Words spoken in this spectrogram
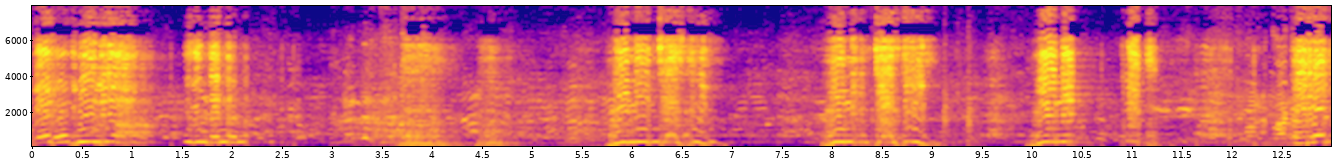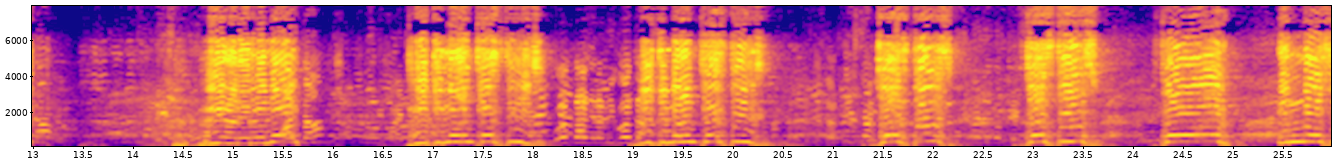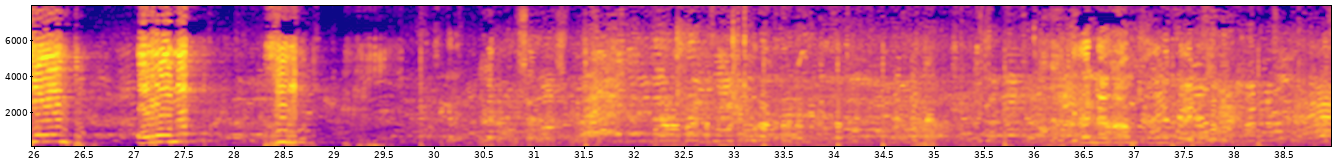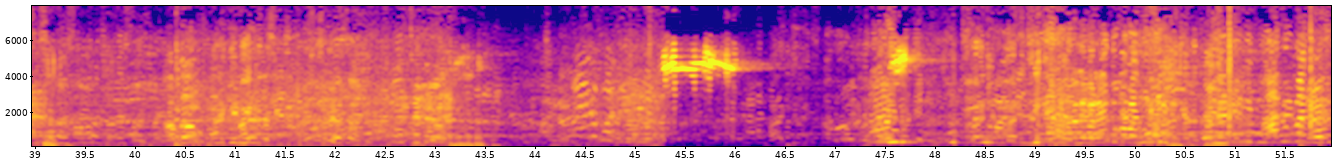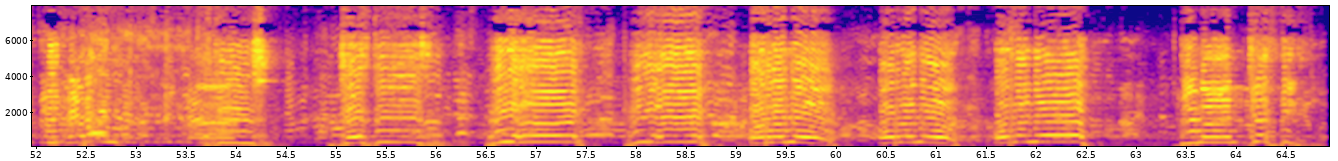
Wait, Piria! Isn't that... We need justice. We need justice. We need Oromo. We are Oromo. We demand justice. We demand justice. Justice. Justice for innocent Oromo. Justice! নাম Justice, we are, we are, Orlando, Orlando, Orlando, demand justice.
